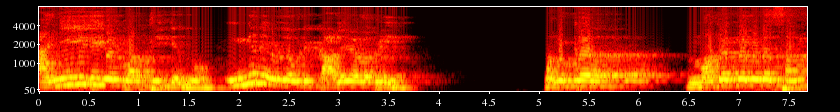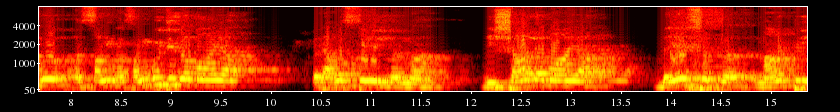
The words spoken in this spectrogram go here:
അനീതികൾ വർദ്ധിക്കുന്നു. ഇങ്ങനെയുള്ള ഒരു കാലയളവിൽ നമുക്ക് മതങ്ങളുടെ സങ്കു സങ്കുചിതമായ ഒരവസ്ഥയിൽ നിന്ന് വിശാലമായ ദേശത്ത് നാട്ടിൽ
